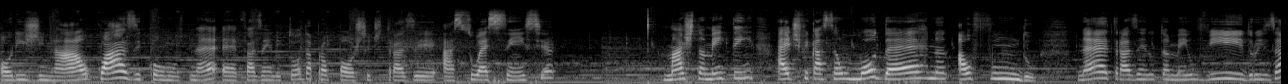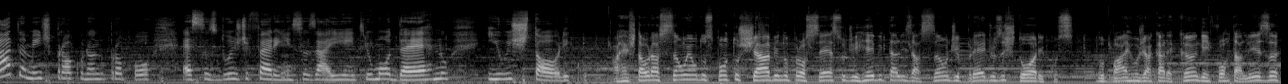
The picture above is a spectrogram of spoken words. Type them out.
original, quase como né, é, fazendo toda a proposta de trazer a sua essência, mas também tem a edificação moderna ao fundo, né, trazendo também o vidro, exatamente procurando propor essas duas diferenças aí entre o moderno e o histórico. A restauração é um dos pontos-chave no processo de revitalização de prédios históricos. No bairro Jacarecanga, em Fortaleza,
